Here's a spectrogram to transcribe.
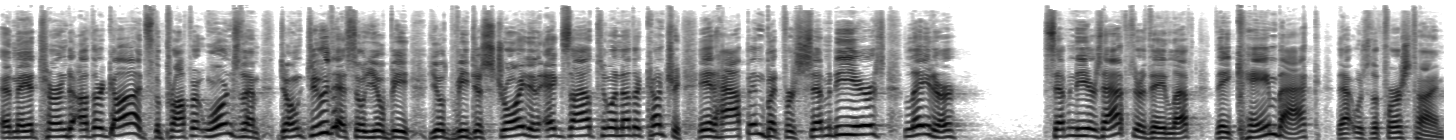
And they had turned to other gods. The prophet warns them, don't do this, or you'll be, you'll be destroyed and exiled to another country. It happened, but for 70 years later, 70 years after they left, they came back. That was the first time.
